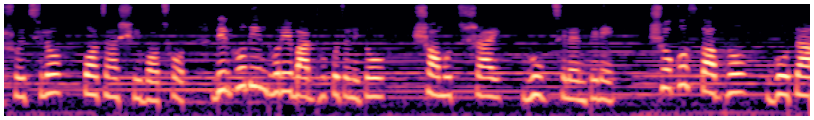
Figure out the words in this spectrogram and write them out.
বয়স হয়েছিল পঁচাশি বছর। দীর্ঘদিন ধরে বার্ধক্যজনিত সমস্যায় ভুগছিলেন তিনি। শোকস্তব্ধ গোটা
